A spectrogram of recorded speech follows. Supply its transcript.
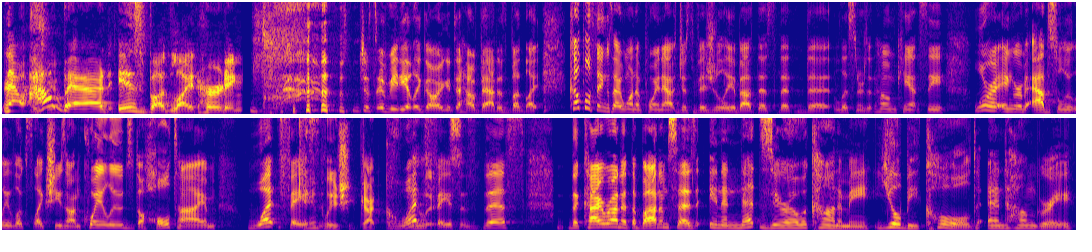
Now, how bad is Bud Light hurting? just immediately going into how bad is Bud Light. A couple things I want to point out just visually about this that the listeners at home can't see. Laura Ingraham absolutely looks like she's on Quaaludes the whole time. What face? I can't believe she got Quaaludes. What face is this? The chyron at the bottom says, "In a net zero economy, you'll be cold and hungry."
